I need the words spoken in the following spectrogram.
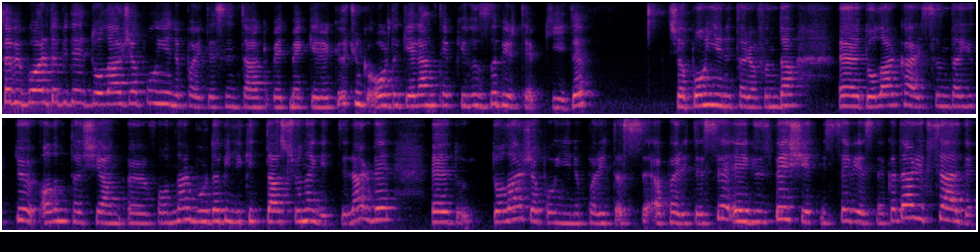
Tabii bu arada bir de dolar Japon yeni paritesini takip etmek gerekiyor. Çünkü orada gelen tepki hızlı bir tepkiydi. Japon yeni tarafında e, dolar karşısında yüklü alım taşıyan e, fonlar burada bir likidasyona gittiler ve e, dolar Japon yeni paritesi, paritesi e, 105.70 seviyesine kadar yükseldi.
